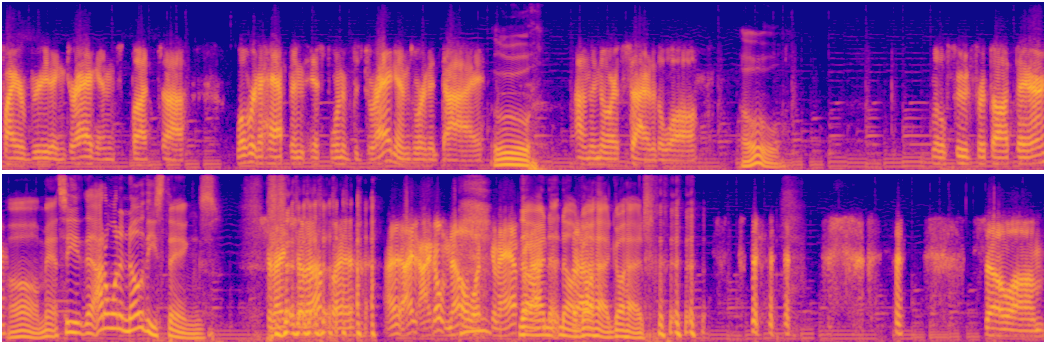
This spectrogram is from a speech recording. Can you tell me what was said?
fire breathing dragons. But uh, what were to happen if one of the dragons were to die Ooh. on the north side of the wall? Oh. Little food for thought there. Oh man. See, I don't want to know these things. Should I shut up? I, I I- don't know what's gonna happen. No, I just, No, uh, go ahead. Go ahead. So, um,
